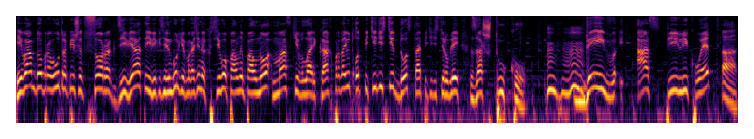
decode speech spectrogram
И вам доброго утра, пишет 49-й. В Екатеринбурге в магазинах всего полным-полно. Маски в ларьках продают от 50 до 150 рублей за штуку. Дэйв Аспиликуэта.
